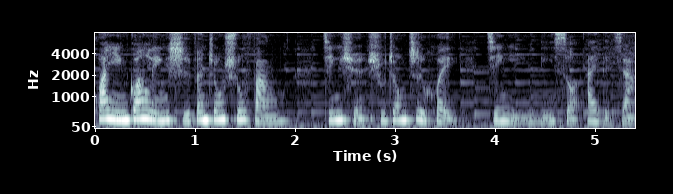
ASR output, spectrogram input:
欢迎光临十分钟书房，精选书中智慧，经营你所爱的家。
